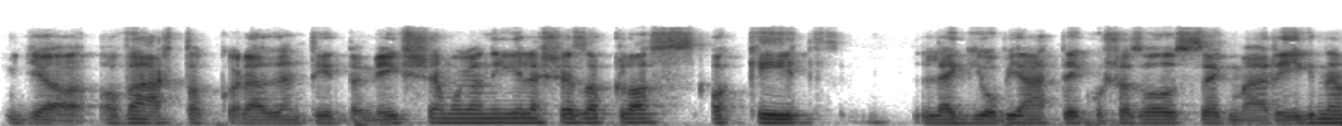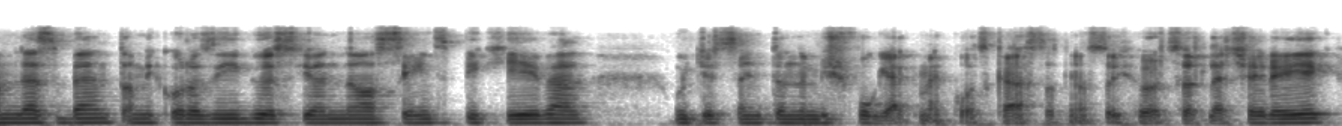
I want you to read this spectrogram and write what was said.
ugye a, a vártakkal ellentétben mégsem olyan éles ez a klassz, a két legjobb játékos az valószínűleg már rég nem lesz bent, amikor az Eagles jönne a Saints pickjével, úgyhogy szerintem nem is fogják megkockáztatni azt, hogy Hertzet lecseréljék.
